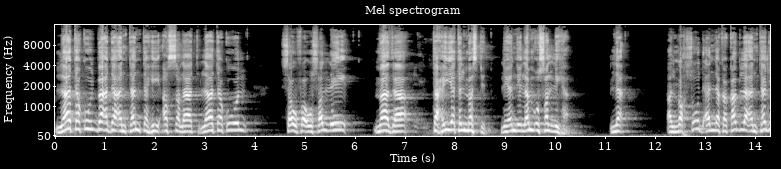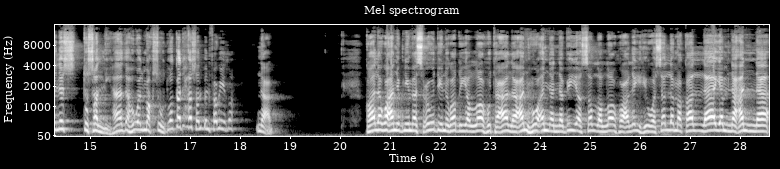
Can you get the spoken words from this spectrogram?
لا تقول بعد أن تنتهي الصلاة لا تقول سوف أصلي ماذا؟ تحية المسجد لأني لم أصليها. لا المقصود أنك قبل أن تجلس تصلي هذا هو المقصود وقد حصل بالفريضة. نعم. قال وعن ابن مسعود رضي الله تعالى عنه أن النبي صلى الله عليه وسلم قال لا يمنعن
